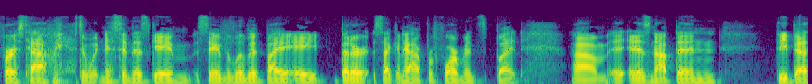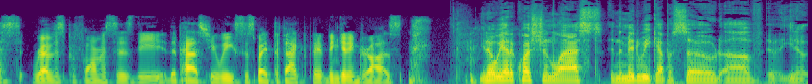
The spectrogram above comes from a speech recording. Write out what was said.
first half we had to witness in this game. Saved a little bit by a better second half performance, but um, it, it has not been the best Revs performances the the past few weeks, despite the fact that they've been getting draws. you know, we had a question last in the midweek episode of, you know,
